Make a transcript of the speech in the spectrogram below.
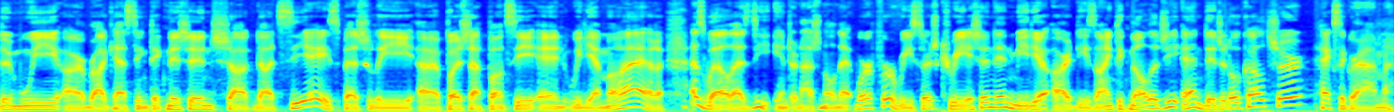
Demouy, our broadcasting technician, CHOQ.ca, especially uh, Paul Charpentier and William Morer, as well as the International Network for Research Creation in Media, Art, Design, Technology, and Digital Culture, Hexagram.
